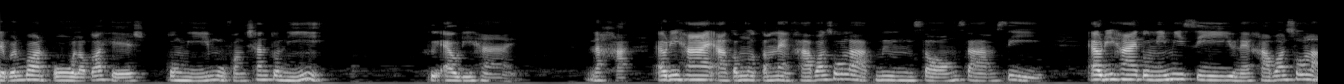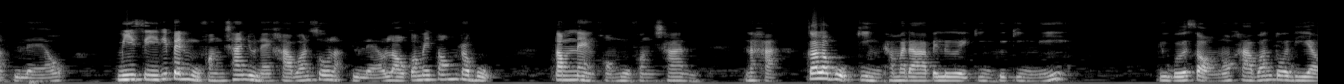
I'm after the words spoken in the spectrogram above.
double bond O แล้วก็ H ตรงนี้หมู่ฟังก์ชันตัวนี้ คือ LDH นะคะแอลดีไฮด์อ่ากำหนดตำแหน่งคาร์บอนโซ่หลัก1 2 3 4แอลดีไฮด์ตรงนี้มี C อยู่ในคาร์บอนโซ่หลักอยู่แล้ว มี C ที่เป็นหมู่ฟังก์ชันอยู่ในคาร์บอนโซ่หลักอยู่แล้ว เราก็ไม่ต้องระบุตำแหน่งของหมู่ฟังก์ชันนะคะ ก็ระบุกิ่งธรรมดาไปเลย กิ่งคือกิ่งนี้ อยู่เบอร์2เนาะคาร์บอนตัวเดียว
